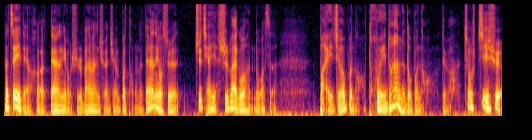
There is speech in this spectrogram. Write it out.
那这一点和 Daniel 是完完全全不同的。Daniel 是。之前也失败过很多次，百折不挠，腿断了都不挠，对吧？就继续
